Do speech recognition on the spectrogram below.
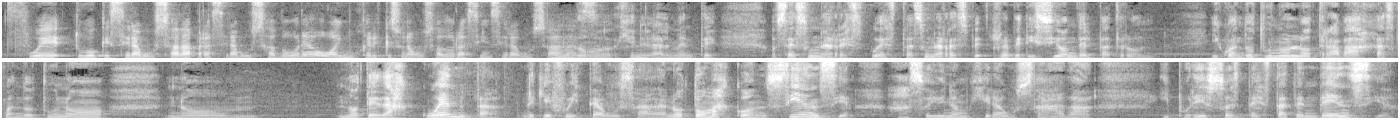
fue tuvo que ser abusada para ser abusadora o hay mujeres que son abusadoras sin ser abusadas? No, generalmente, o sea, es una respuesta, es una repetición del patrón. Y cuando tú no lo trabajas, cuando tú no, no, no te das cuenta de que fuiste abusada, no tomas conciencia, ah, soy una mujer abusada, y por eso está esta tendencia,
